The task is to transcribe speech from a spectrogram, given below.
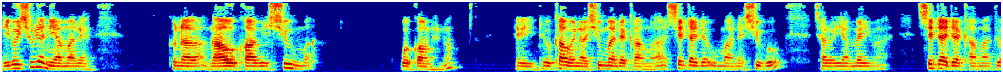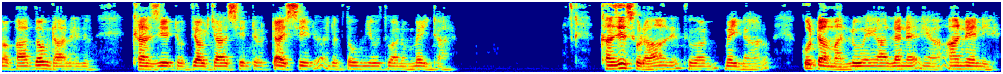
ဒီလိုရှုတဲ့နေရာမှာလဲ ခုနကငါးကိုခွာပြီးရှုမှပိုကောင်းတယ်နော်အဲဒီဒုက္ခဝေဒနာရှုမှတ်တဲ့အခါမှာစစ်တိုက်တဲ့ဥမာနဲ့ရှုဖို့ဆရာတော်ရမိတ်ပါစစ်တိုက်တဲ့အခါမှာသူကဘာသုံးထားလဲဆိုခံစစ်တို့ပျောက်ကြားစစ်တို့တိုက်စစ်တို့အဲ့လိုသုံးမျိုးသူကတော့မိတ်ထားတယ်ခံစစ်ဆိုတာတဲ့သူကမိတ်လာတော့ကိုတ္တမှာလူအင်အားလက်နဲ့အင်အားအားနေနေတယ်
